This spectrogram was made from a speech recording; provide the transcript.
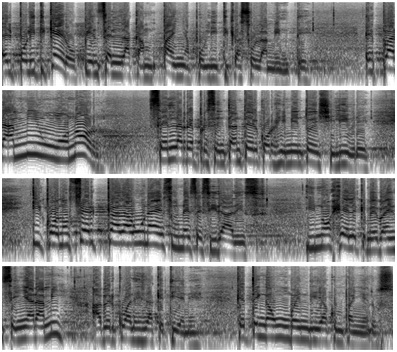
El politiquero piensa en la campaña política solamente. Es para mí un honor ser la representante del corregimiento de Chilibre y conocer cada una de sus necesidades. Y no es él que me va a enseñar a mí a ver cuál es la que tiene. Que tengan un buen día, compañeros.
